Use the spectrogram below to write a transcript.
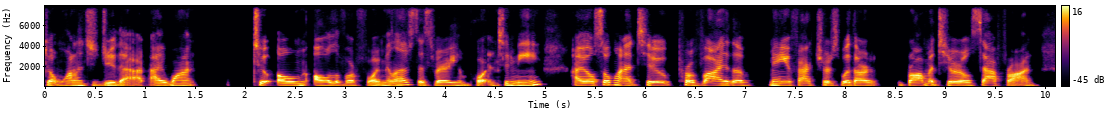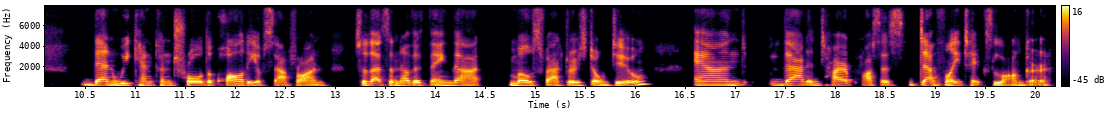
don't want it to do that. I want to own all of our formulas. That's very important to me. I also wanted to provide the manufacturers with our raw material saffron. Then we can control the quality of saffron. So that's another thing that most factories don't do. And that entire process definitely takes longer.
